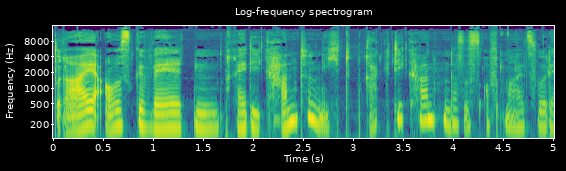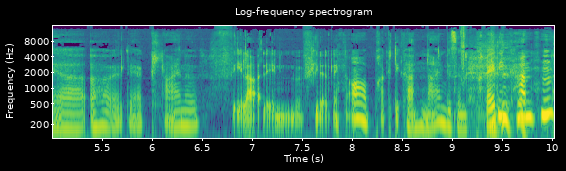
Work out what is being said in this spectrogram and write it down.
drei ausgewählten Prädikanten, nicht Praktikanten. Das ist oftmals so der, äh, der kleine Fehler, den viele denken, oh, Praktikanten. Nein, wir sind Prädikanten.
